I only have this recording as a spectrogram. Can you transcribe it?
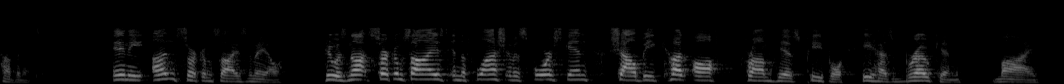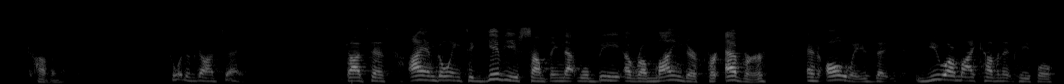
covenant. Any uncircumcised male who is not circumcised in the flesh of his foreskin shall be cut off from his people. He has broken my covenant. So, what does God say? God says, I am going to give you something that will be a reminder forever and always that you are my covenant people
